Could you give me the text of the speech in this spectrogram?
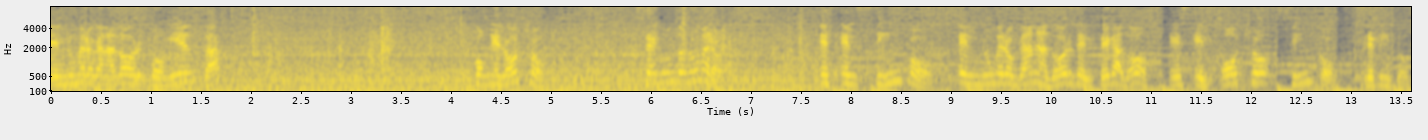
El número ganador comienza con el 8. Segundo número es el 5. El número ganador del Pega 2 es el 8-5. Repito,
